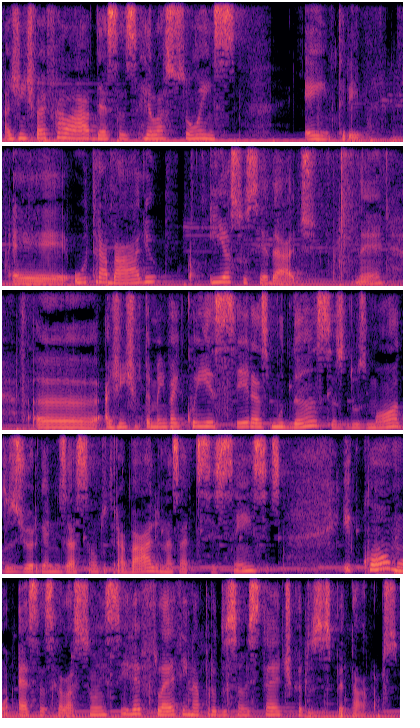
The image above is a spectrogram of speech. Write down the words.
a gente vai falar dessas relações entre é, o trabalho e a sociedade, né? Uh, a gente também vai conhecer as mudanças dos modos de organização do trabalho nas artes circenses e como essas relações se refletem na produção estética dos espetáculos.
